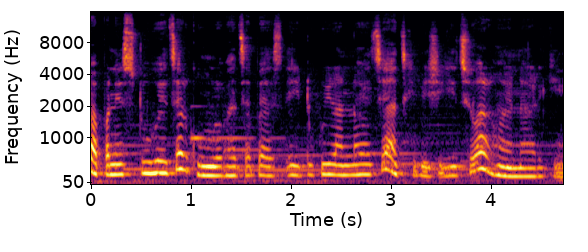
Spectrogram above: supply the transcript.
পাপানের স্টু হয়েছে আর কুমড়ো ভাজা ব্যাস, এইটুকুই রান্না হয়েছে, আজকে বেশি কিছু আর হয় না আর কি।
